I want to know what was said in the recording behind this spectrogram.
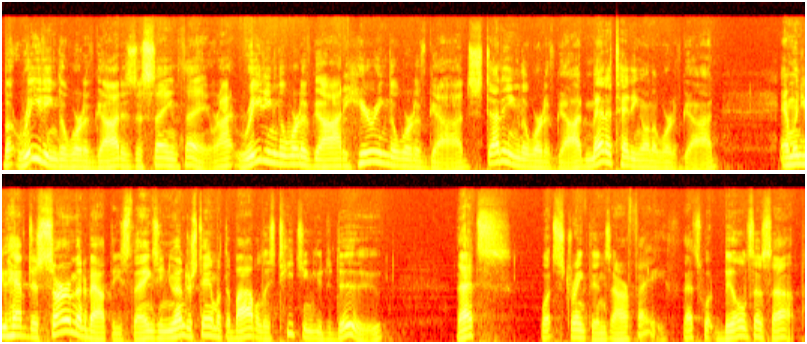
But reading the Word of God is the same thing, right? Reading the Word of God, hearing the Word of God, studying the Word of God, meditating on the Word of God. And when you have discernment about these things and you understand what the Bible is teaching you to do, that's what strengthens our faith. That's what builds us up.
